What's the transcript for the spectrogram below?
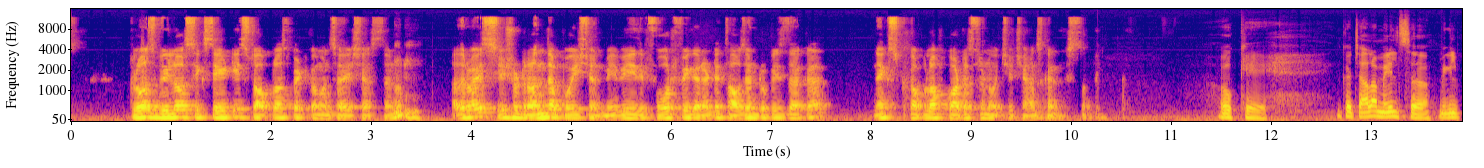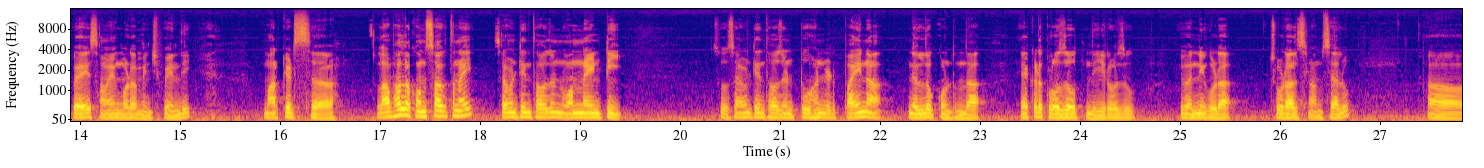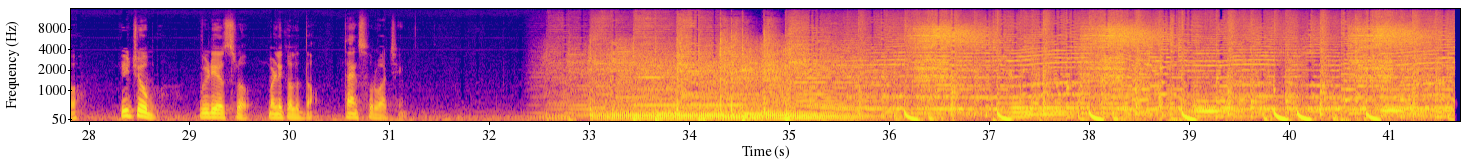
close below six eighty stop loss పెట్టుకోమని సజెస్ట్ చేస్తాను. Otherwise you should run the position maybe ఇది ఫోర్ ఫిగర్ అంటే థౌసండ్ రూపీస్ దాకా నెక్స్ట్ కపుల్ ఆఫ్ క్వార్టర్స్లోనే వచ్చే ఛాన్స్ కనిపిస్తుంది. ఓకే ఇంకా చాలా మెయిల్స్ uh, మిగిలిపోయాయి సమయం కూడా మించిపోయింది. మార్కెట్స్ uh, లాభాల్లో కొనసాగుతున్నాయి. Seventeen thousand one ninety so seventeen thousand two hundred పైన నిలదొక్కుంటుందా? ఎక్కడ క్లోజ్ అవుతుంది ఈరోజు? ఇవన్నీ కూడా చూడాల్సిన అంశాలు. Uh, యూట్యూబ్ వీడియోస్లో మళ్ళీ కలుద్దాం. Thanks for watching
